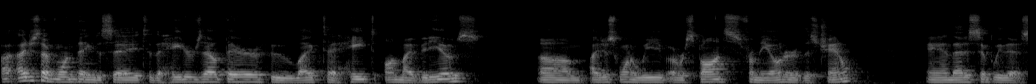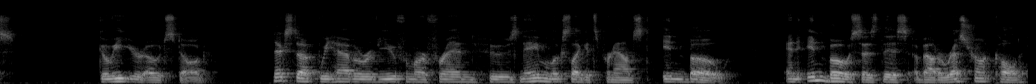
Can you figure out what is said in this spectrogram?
I, I just have one thing to say to the haters out there who like to hate on my videos. Um, I just want to leave a response from the owner of this channel, and that is simply this. Go eat your oats, dog. Next up, we have a review from our friend whose name looks like it's pronounced Inbo. And Inbo says this about a restaurant called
